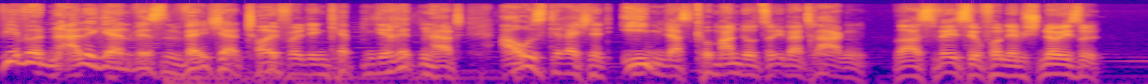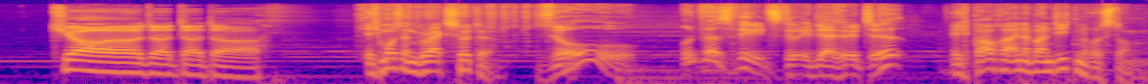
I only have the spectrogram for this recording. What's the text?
Wir würden alle gern wissen, welcher Teufel den Captain geritten hat, ausgerechnet ihm das Kommando zu übertragen. Was willst du von dem Schnösel? Tja, da, da, da. Ich muss in Gregs Hütte. So, und was willst du in der Hütte? Ich brauche eine Banditenrüstung.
